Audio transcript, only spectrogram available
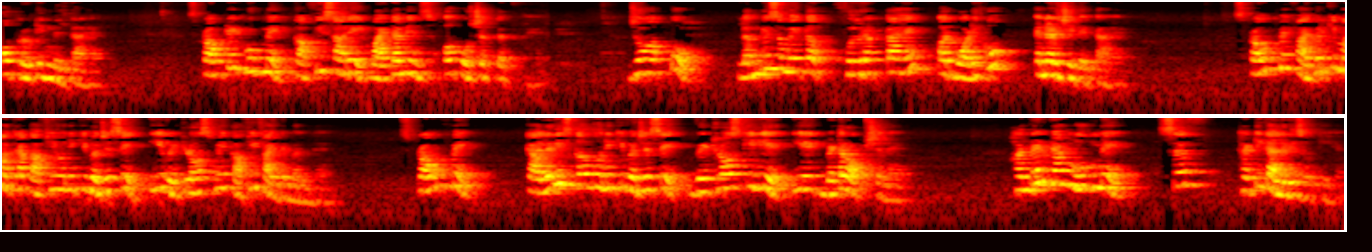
और प्रोटीन मिलता है। स्प्राउटेड मूंग में काफ़ी सारे वाइटामिन और पोषक तत्व हैं, जो आपको लंबे समय तक फुल रखता है और बॉडी को एनर्जी देता है। स्प्राउट में फाइबर की मात्रा काफ़ी होने की वजह से ये वेट लॉस में काफ़ी फ़ायदेमंद है। स्प्राउट में कैलोरीज कम होने की वजह से वेट लॉस के लिए ये एक बेटर ऑप्शन है। 100 ग्राम मूंग में सिर्फ़ थर्टी कैलोरीज होती है।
